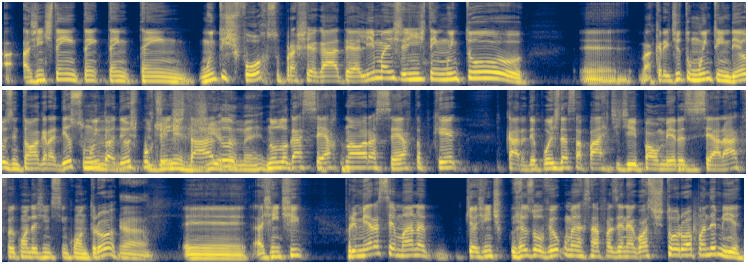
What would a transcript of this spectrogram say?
a, a gente tem, tem, tem, tem muito esforço pra chegar até ali, mas a gente tem muito. é, acredito muito em Deus, então agradeço muito a Deus por de ter estado também, né? no lugar certo, na hora certa, porque, cara, depois dessa parte de Palmeiras e Ceará, que foi quando a gente se encontrou, É. é, a gente. Primeira semana que a gente resolveu começar a fazer negócio, estourou a pandemia.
